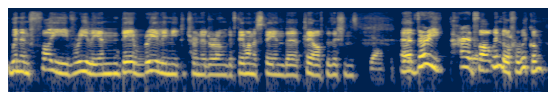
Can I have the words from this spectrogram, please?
win in five really, and they really need to turn it around if they want to stay in the playoff positions. Yeah. A very hard fought window for Wycombe.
